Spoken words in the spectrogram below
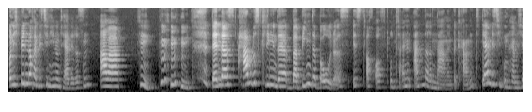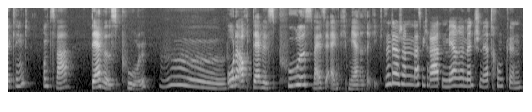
Und ich bin noch ein bisschen hin und her gerissen. Aber hm. Denn das harmlos klingende Babinda Boulders ist auch oft unter einem anderen Namen bekannt, der ein bisschen unheimlicher klingt, und zwar Devil's Pool Uh. oder auch Devil's Pools, weil es ja eigentlich mehrere gibt. Sind da schon, lass mich raten, mehrere Menschen ertrunken?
